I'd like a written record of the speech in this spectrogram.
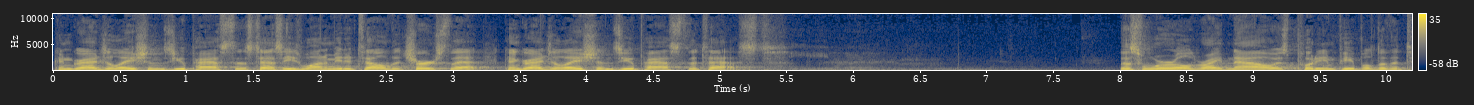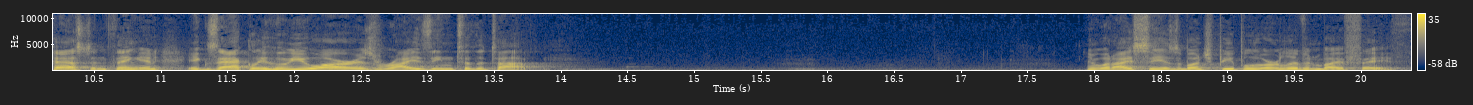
Congratulations, you passed this test. He's wanted me to tell the church that. Congratulations, you passed the test. This world right now is putting people to the test and thinking exactly who you are is rising to the top. And what I see is a bunch of people who are living by faith,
